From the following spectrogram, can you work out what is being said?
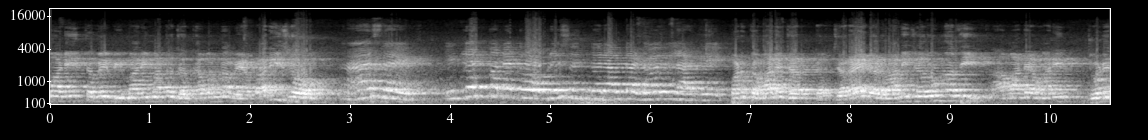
મારી તમે બીમારીમાં તો જથ્થાબંધના વેપારી છો. હા સાહેબ. એટલે જ મને તો ઓપરેશન કરાવતા ડર લાગે. પણ તમારે જરાય ડરવાની જરૂર નથી. આ માટે અમારી જોડે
